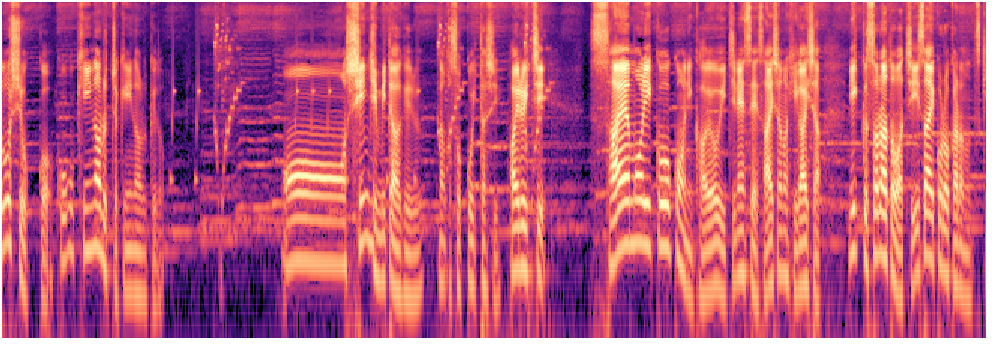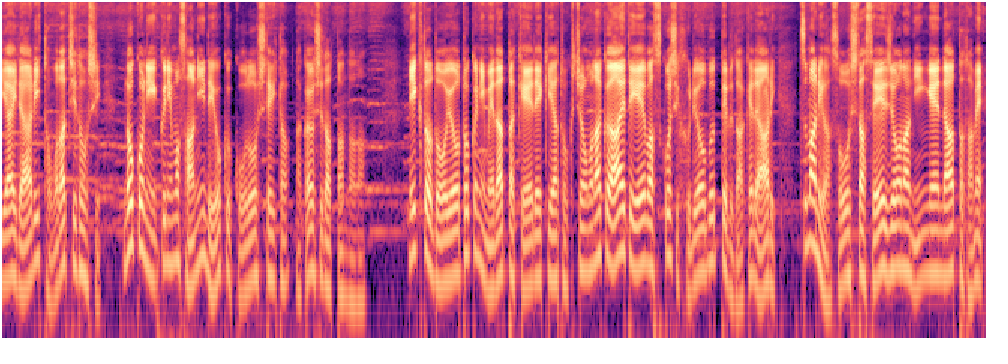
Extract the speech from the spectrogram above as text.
どうしよっか。ここ気になるっちゃ気になるけど。あー、シンジ見てあげるなんか速攻行ったし。ファイル1。さえもり高校に通う1年生最初の被害者。リック・ソラとは小さい頃からの付き合いであり、友達同士。どこに行くにも3人でよく行動していた。仲良しだったんだな。リクと同様特に目立った経歴や特徴もなく、あえて言えば少し不良ぶってるだけであり、つまりはそうした正常な人間であったため、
